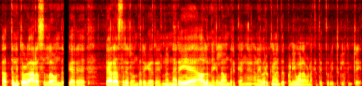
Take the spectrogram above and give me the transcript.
அத்தனை தொழில் அரசெல்லாம் வந்திருக்காரு பேராசிரியர் வந்திருக்காரு இன்னும் நிறைய ஆளுமைகள்லாம் வந்திருக்காங்க. அனைவருக்கும் எனது பணிவான வணக்கத்தை தெரிவித்துக் கொள்கின்றேன்.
